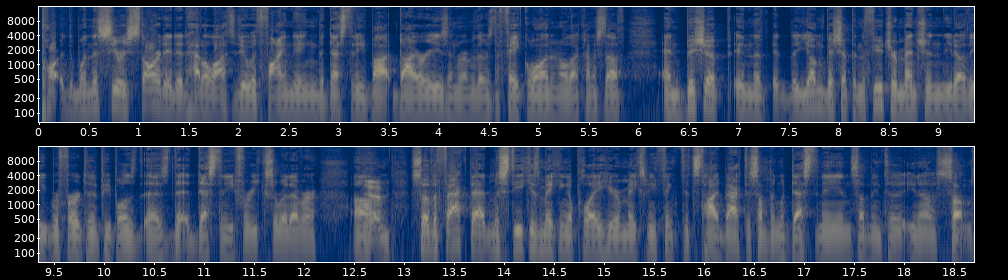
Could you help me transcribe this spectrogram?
part when this series started, it had a lot to do with finding the Destiny Bot diaries, and remember there was the fake one and all that kind of stuff. And Bishop in the the young Bishop in the future mentioned, you know, they referred to the people as as the Destiny freaks or whatever. Um, Yeah. So the fact that Mystique is making a play here makes me think it's tied back to something with Destiny and something to you know something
